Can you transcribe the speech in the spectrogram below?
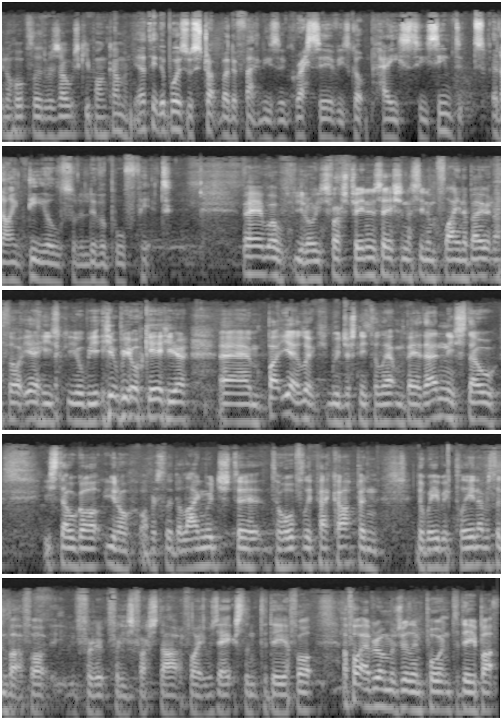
you know hopefully the results keep on coming. Yeah, I think the boys were struck by the fact he's aggressive. He's got pace. He seemed an ideal sort of Liverpool fit. Uh, well, you know, his first training session, I seen him flying about, and I thought, yeah, he's he'll be he'll be okay here. Um, but yeah, look, we just need to let him bed in. He's still he's still got you know obviously the language to, to hopefully pick up and the way we play and everything. But I thought for for his first start, I thought it was excellent today. I thought I thought everyone was really important today. But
